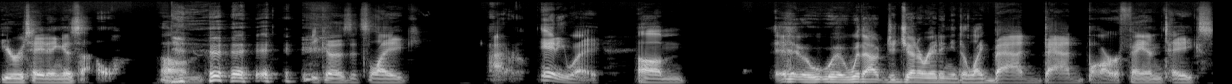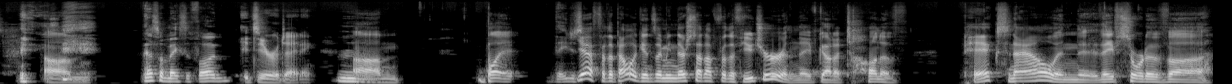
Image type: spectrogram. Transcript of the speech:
irritating as hell. Um, because it's like, I don't know. Anyway, um, eh, without degenerating into like bad, bad bar fan takes, um, That's what makes it fun. it's irritating. Mm. Um, but they just yeah, for the Pelicans, I mean, they're set up for the future and they've got a ton of picks now and they've sort of, uh,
